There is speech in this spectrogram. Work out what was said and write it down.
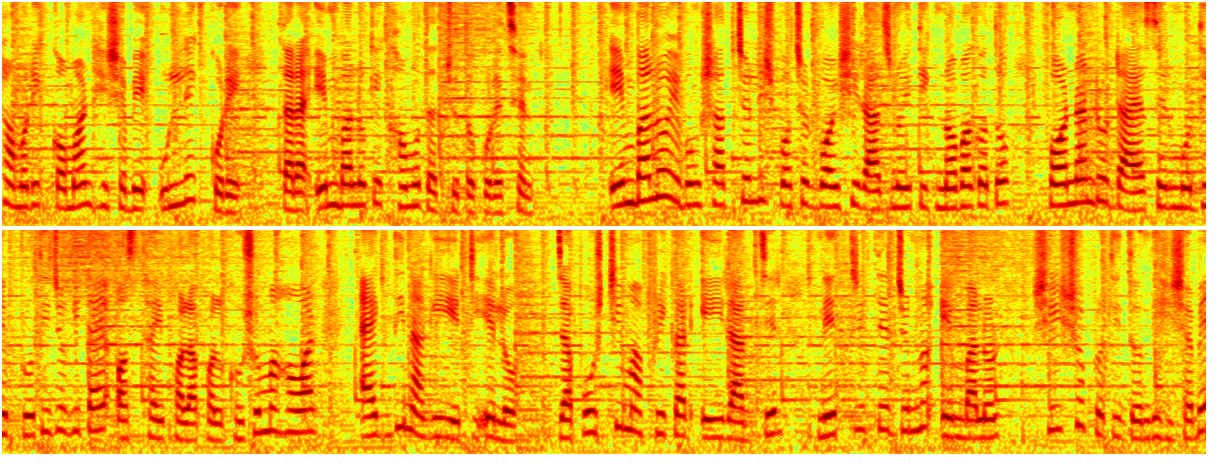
সামরিক কমান্ড হিসেবে উল্লেখ করে তারা এমবালোকে ক্ষমতাচ্যুত করেছেন। এমবালো এবং সাতচল্লিশ বছর বয়সী রাজনৈতিক নবাগত ফর্নান্ডো ডায়াসের মধ্যে প্রতিযোগিতায় অস্থায়ী ফলাফল ঘোষণা হওয়ার একদিন আগেই এটি এলো, যা পশ্চিম আফ্রিকার এই রাজ্যের নেতৃত্বের জন্য এমবালোর শীর্ষ প্রতিদ্বন্দ্বী হিসাবে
